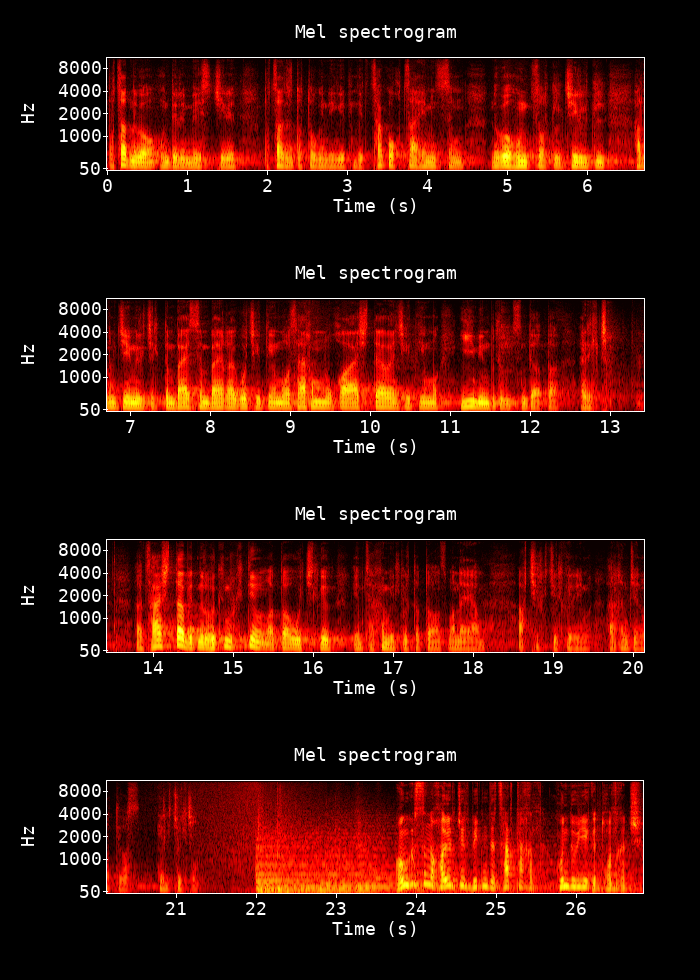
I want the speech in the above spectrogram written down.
буцаад нөгөө хүн дээр мессеж ирээд буцаад тэр дутууг нэгээд ингээд цаг хугацаа хэмнэсэн нөгөө хүнд суртал жирэгдэл халамжийн мэрэгжилтэн байсан байгаагүй ч гэдэг юм уу? Сайхан муухай ааштай байна ч гэдэг юм уу? Ийм юм бол үндсэндээ одоо арилж байгаа. Цаашдаа бид нэр хөдөлмөрлөлтийн одоо үйлчилгээг ийм цахим хэлбэрт одоо манай яам авч хэрэгжүүлэхээр ийм арга хэмжээнүүдийг бас хэрэгжүүлж байна. Өнгөрсөн 2 жил бидэнд цар тахал хүнд үеийг тулгаж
